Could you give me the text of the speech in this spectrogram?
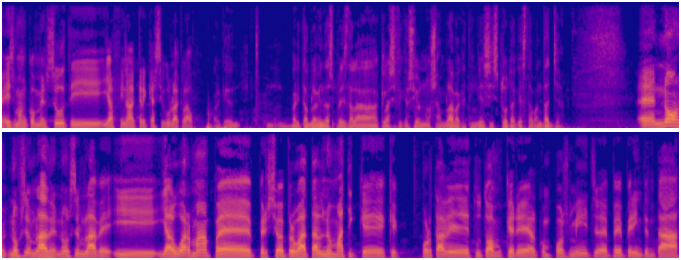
ells m'han convençut i, i al final crec que ha sigut la clau. Perquè veritablement després de la classificació no semblava que tinguessis tot aquest avantatge. Eh, no, no ho semblava, no ho semblava. I, i al warm-up eh, per això he provat el pneumàtic que, que portava tothom, que era el compost mig, eh, per, per intentar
